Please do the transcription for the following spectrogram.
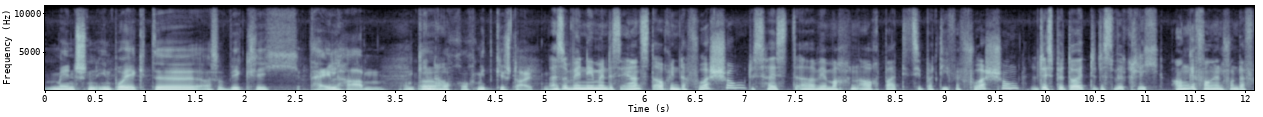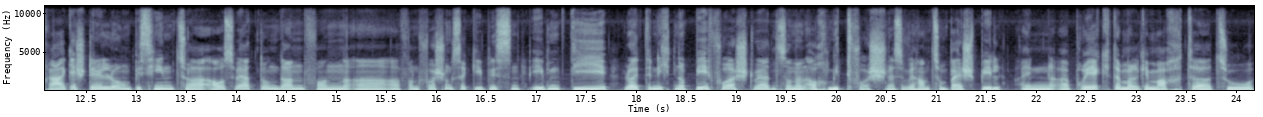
Menschen in Projekte also wirklich teilhaben und genau. auch, auch mitgestalten. Also wir nehmen das ernst auch in der Forschung. Das heißt, äh, wir machen auch partizipative Forschung. Das bedeutet, dass wirklich angefangen von der Fragestellung bis hin zur Auswertung dann von, äh, von Forschungsergebnissen eben die Leute nicht nur beforscht werden, sondern auch mitforschen. Also wir haben zum Beispiel ein äh, Projekt einmal gemacht äh, zu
